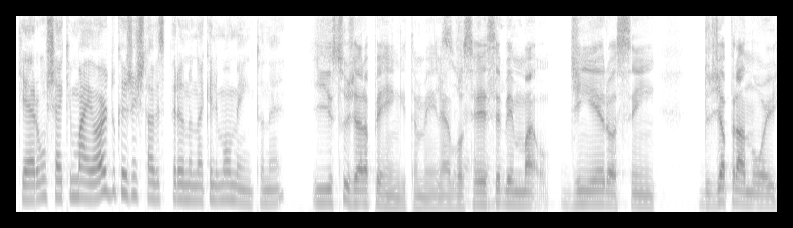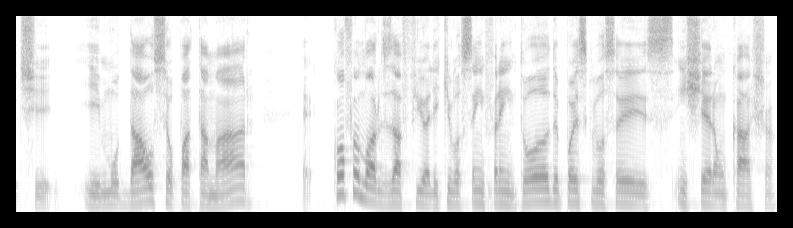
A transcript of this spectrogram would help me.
que era um cheque maior do que a gente estava esperando naquele momento, né? E isso gera perrengue também, né? Você receber dinheiro assim do dia para noite e mudar o seu patamar. É, qual foi o maior desafio ali que você enfrentou depois que vocês encheram caixa?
